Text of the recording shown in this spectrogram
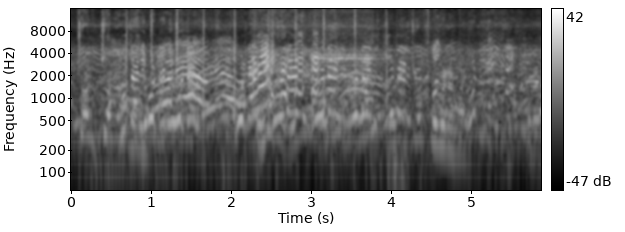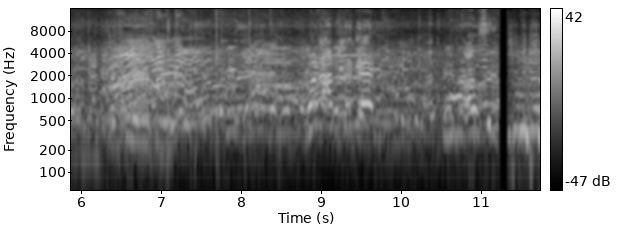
ভুটানি ভুটানি ভুটানি ভুটানি। ভুটানি। কেউ করবে না ভাই। সুমিতার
